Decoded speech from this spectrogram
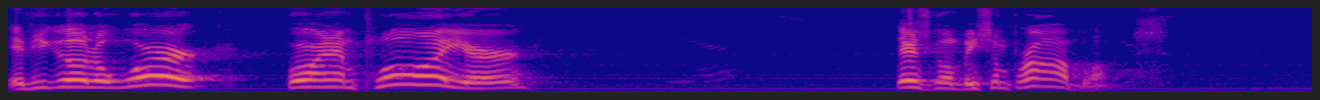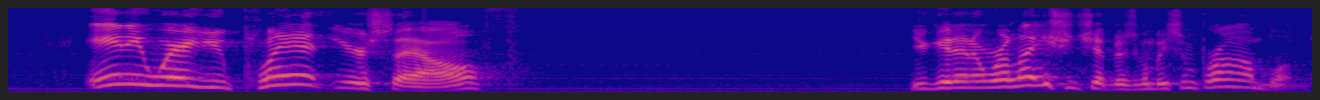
If you go to work for an employer, there's going to be some problems. Anywhere you plant yourself, you get in a relationship, there's going to be some problems.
